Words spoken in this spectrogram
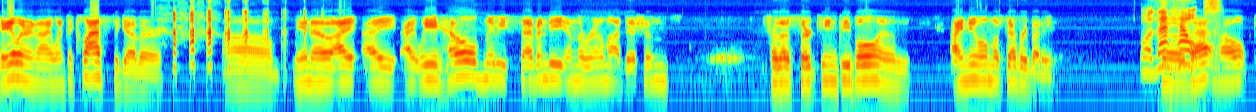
Taylor and I went to class together. um, you know, I, I, I, we held maybe 70 in the room auditions for those 13 people, and I knew almost everybody. Well, that So helps. That helped.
